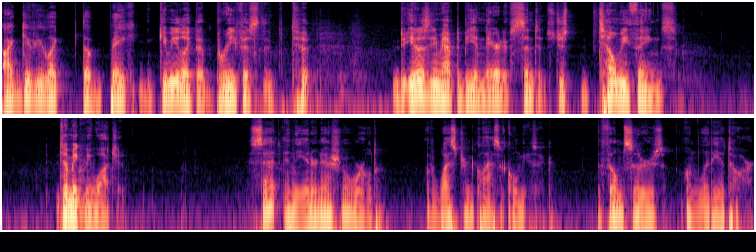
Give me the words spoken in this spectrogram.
I give you like the bake. Give me like the briefest. T- it doesn't even have to be a narrative sentence. Just tell me things to make me watch it. Set in the international world of Western classical music, the film centers on Lydia Tarr,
